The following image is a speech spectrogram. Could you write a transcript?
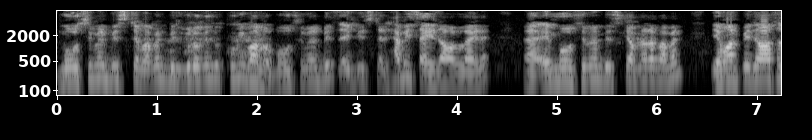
মৌসিমের বীজটা পাবেন, বীজগুলো কিন্তু খুবই ভালো। মৌসিমের বীজ, এই বীজটার হ্যাভি চাহিদা অনলাইনে এই মৌসুমের বীজটা আপনারা পাবেন। এমআরপি দেওয়া আছে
